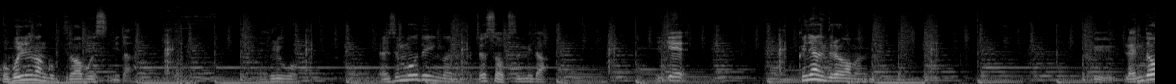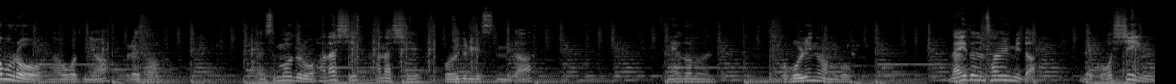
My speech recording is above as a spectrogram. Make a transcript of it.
고블린 왕국 들어가 보겠습니다. 네, 그리고 연습 모드인 건 어쩔 수 없습니다. 이게 그냥 들어가면 그 랜덤으로 나오거든요. 그래서 연습 모드로 하나씩 하나씩 보여드리겠습니다. 네, 그러면 고볼린 왕국 난이도는 3입니다. 네, 고싱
